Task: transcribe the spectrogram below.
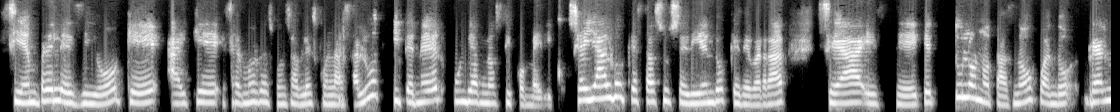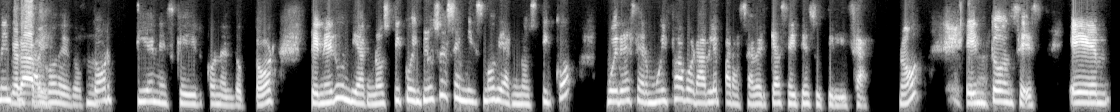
siempre les digo que hay que ser muy responsables con la salud y tener un diagnóstico médico. Si hay algo que está sucediendo que de verdad sea, este, que tú lo notas, ¿no? Cuando realmente es algo de doctor, tienes que ir con el doctor, tener un diagnóstico, incluso ese mismo diagnóstico puede ser muy favorable para saber qué aceites utilizar, ¿no? Entonces, em,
